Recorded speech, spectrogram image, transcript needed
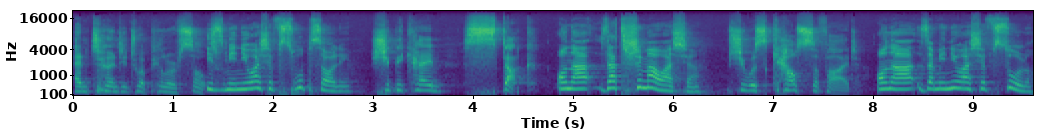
and turned into a pillar of salt. i zmieniła się w słup soli. She became stuck. Ona zatrzymała się. She was calcified Ona zamieniła się w sól,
